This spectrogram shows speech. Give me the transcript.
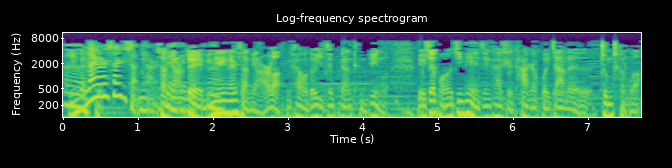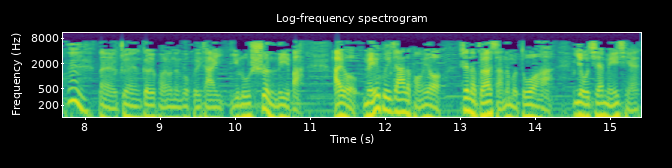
呃，腊月二十三是小年儿，小年儿对，明天应该是小年儿了。你看，我都已经不敢肯定了。有些朋友今天已经开始踏上回家的征程了。嗯，那祝愿各位朋友能够回家一路顺利吧。还有没回家的朋友，真的不要想那么多哈。有钱没钱，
